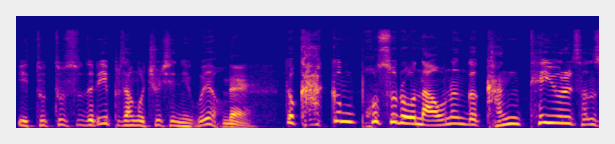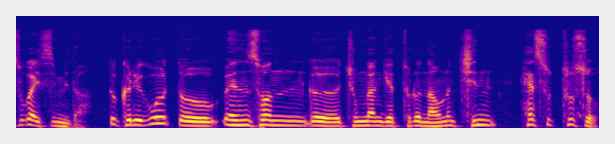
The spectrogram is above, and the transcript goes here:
이 두 투수들이 부산고 출신이고요. 네. 또 가끔 포수로 나오는 그 강태율 선수가 있습니다. 또 그리고 또 왼손 그 중간 개투로 나오는 진해수 투수.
